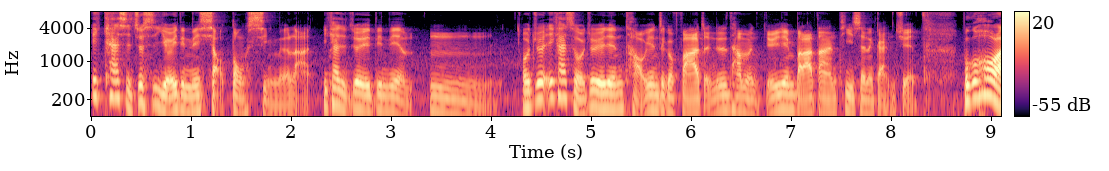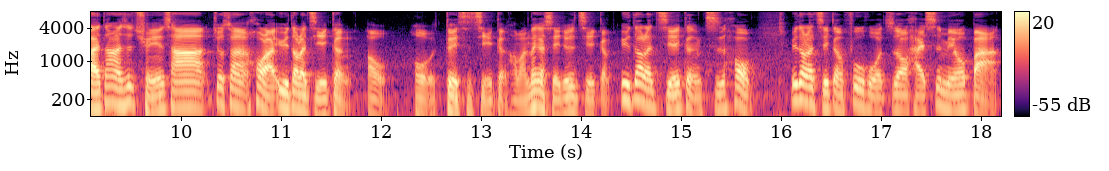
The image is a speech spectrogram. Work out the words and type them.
一开始就是有一点点小动心了啦。一开始就有一点点，嗯，我觉得一开始我就有点讨厌这个发展，就是他们有一点把他当成替身的感觉。不过后来当然是犬夜叉，就算后来遇到了桔梗，哦哦，对，是桔梗，好吧，那个谁就是桔梗。遇到了桔梗之后，遇到了桔梗复活之后，还是没有把，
